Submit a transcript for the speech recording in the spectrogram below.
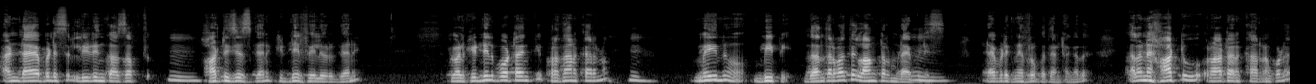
and diabetes leading cause of heart disease కానీ కిడ్నీ ఫెయిల్యూర్ కానీ ఇవాళ కిడ్నీలు పోవడానికి ప్రధాన కారణం మెయిన్ బీపీ దాని తర్వాతే long term diabetes diabetic nephropathy అంటాం కదా. అలానే హార్ట్ రావడానికి కారణం కూడా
